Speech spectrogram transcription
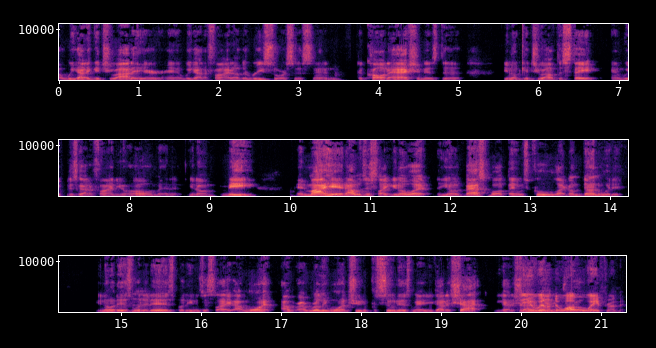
uh, "We got to get you out of here, and we got to find other resources." And the call to action is to, you know, get you out the state, and we just got to find you a home. And you know, me, in my head, I was just like, you know what, you know, the basketball thing was cool. Like I'm done with it you know, it is what it is. But he was just like, I want, I, I really want you to pursue this, man. You got a shot. You got a shot. so shot. You're willing to walk away from it.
